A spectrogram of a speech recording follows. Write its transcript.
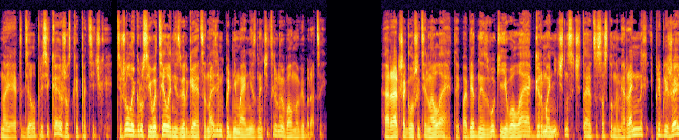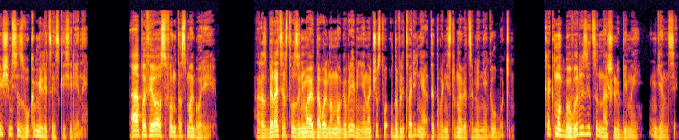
Но я это дело пресекаю жесткой подсечкой. Тяжелый груз его тела низвергается на землю, поднимая незначительную волну вибраций. Радж оглушительно лает, и победные звуки его лая гармонично сочетаются со стонами раненых и приближающимся звуком милицейской сирены. Апофеоз фантасмагории. Разбирательства занимают довольно много времени, но чувство удовлетворения от этого не становится менее глубоким. Как мог бы выразиться наш любимый генсек.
